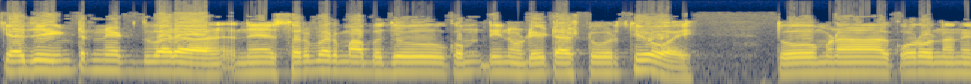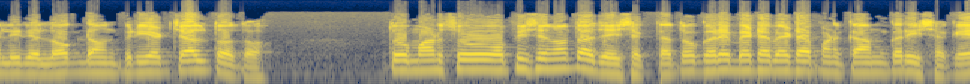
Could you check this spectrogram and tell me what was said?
કે આજે ઇન્ટરનેટ દ્વારા અને સર્વરમાં બધું કંપનીનો ડેટા સ્ટોર થયો હોય, તો હમણાં કોરોનાને લીધે લોકડાઉન પીરિયડ ચાલતો હતો, તો માણસો ઓફિસે નહોતા જઈ શકતા, તો ઘરે બેઠા બેઠા પણ કામ કરી શકે.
